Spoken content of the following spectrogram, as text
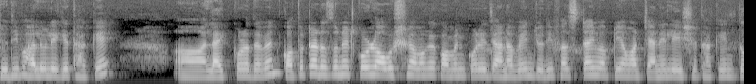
যদি ভালো লেগে থাকে লাইক করে দেবেন। কতটা রেজোনেট করল অবশ্যই আমাকে কমেন্ট করে জানাবেন। যদি ফার্স্ট টাইম আপনি আমার চ্যানেলে এসে থাকেন, তো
